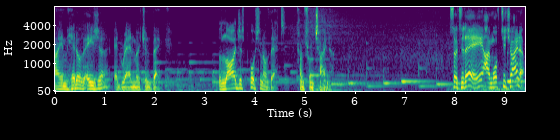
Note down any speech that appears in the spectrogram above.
I am head of Asia at Rand Merchant Bank. The largest portion of that comes from China. So today I'm off to China.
